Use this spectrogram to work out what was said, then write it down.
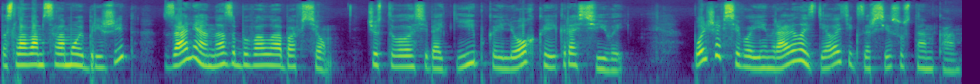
По словам самой Брижит, в зале она забывала обо всем, чувствовала себя гибкой, легкой и красивой. Больше всего ей нравилось делать экзерсис у станка.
